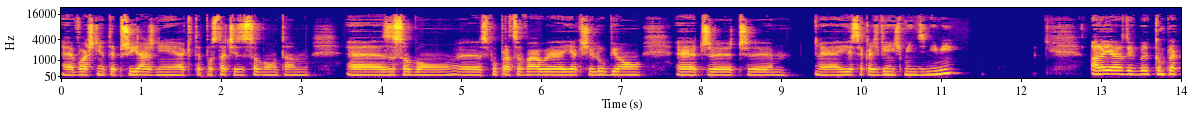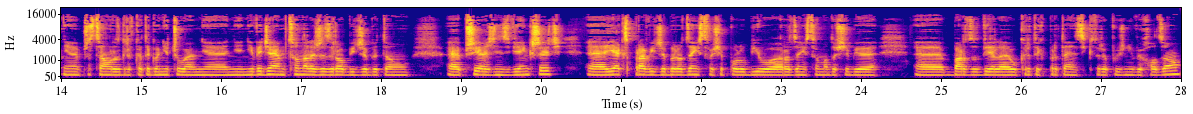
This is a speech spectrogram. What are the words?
e, właśnie te przyjaźnie, jak te postacie ze sobą tam ze sobą współpracowały, jak się lubią, czy, czy jest jakaś więź między nimi. Ale ja jakby kompletnie przez całą rozgrywkę tego nie czułem, nie, nie, nie wiedziałem, co należy zrobić, żeby tą e, przyjaźń zwiększyć, e, jak sprawić, żeby rodzeństwo się polubiło, a rodzeństwo ma do siebie e, bardzo wiele ukrytych pretensji, które później wychodzą.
